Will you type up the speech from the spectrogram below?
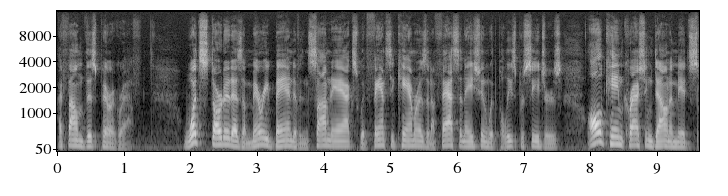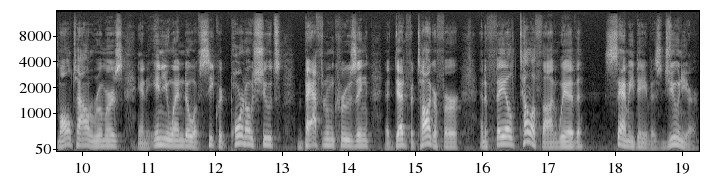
I found this paragraph. What started as a merry band of insomniacs with fancy cameras and a fascination with police procedures all came crashing down amid small town rumors and innuendo of secret porno shoots, bathroom cruising, a dead photographer, and a failed telethon with Sammy Davis Jr.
